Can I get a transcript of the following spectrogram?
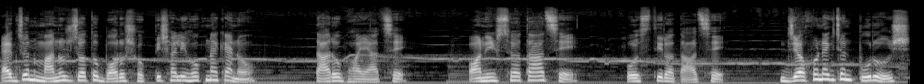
একজন মানুষ যত বড় শক্তিশালী হোক না কেন, তারও ভয় আছে, অনিশ্চয়তা আছে, অস্থিরতা আছে। যখন একজন পুরুষ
